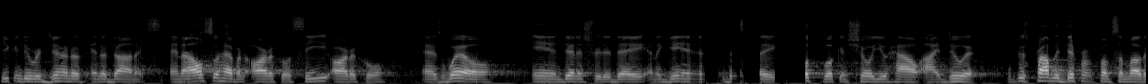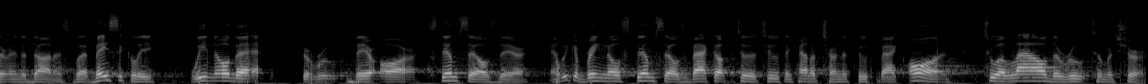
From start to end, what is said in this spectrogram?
you can do regenerative endodontics. And I also have an article, CE article, as well in Dentistry Today. And again, this is a cookbook and show you how I do it, which is probably different from some other endodontists. But basically, we know that at the root there are stem cells there, and we can bring those stem cells back up to the tooth and kind of turn the tooth back on to allow the root to mature.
